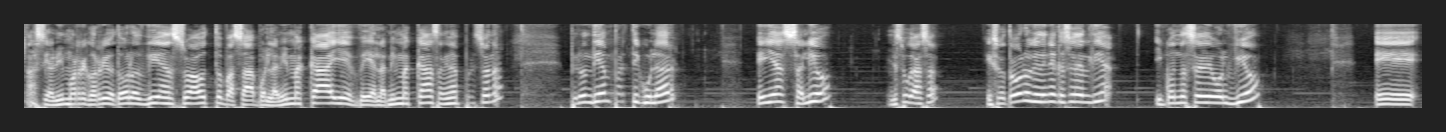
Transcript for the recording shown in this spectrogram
hacía el mismo recorrido todos los días en su auto, pasaba por las mismas calles, veía las mismas casas, las mismas personas, pero un día en particular, ella salió de su casa, hizo todo lo que tenía que hacer en el día, y cuando se devolvió, eh,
